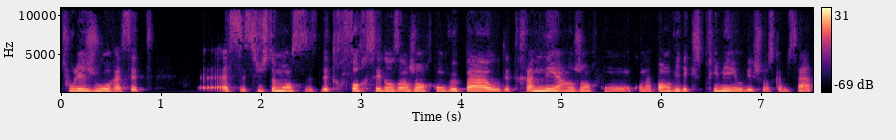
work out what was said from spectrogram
tous les jours à cette, justement d'être forcé dans un genre qu'on veut pas ou d'être ramené à un genre qu'on n'a pas envie d'exprimer ou des choses comme ça.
